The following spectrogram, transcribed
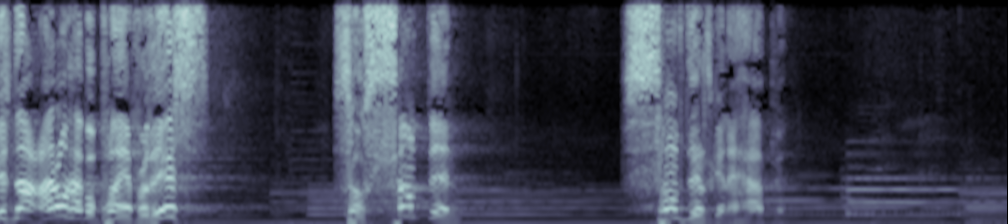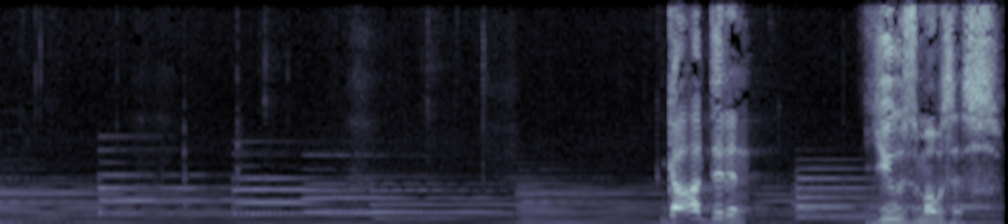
It's not, I don't have a plan for this. So something, something's going to happen. God didn't use Moses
